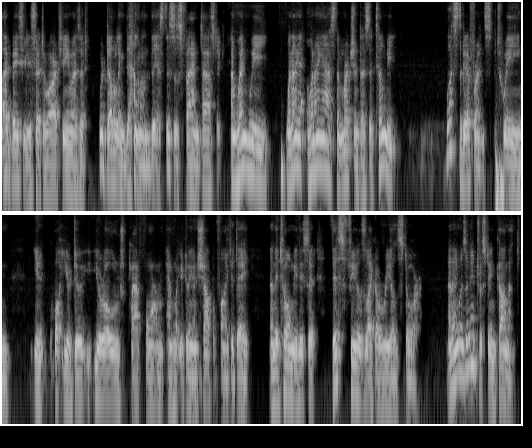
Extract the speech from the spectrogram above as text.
I basically said to our team, I said, "We're doubling down on this. This is fantastic." And when we, when I, when I asked the merchant, I said, "Tell me, what's the difference between you what you're doing, your old platform, and what you're doing on Shopify today?" And they told me, they said, this feels like a real store. And it was an interesting comment.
